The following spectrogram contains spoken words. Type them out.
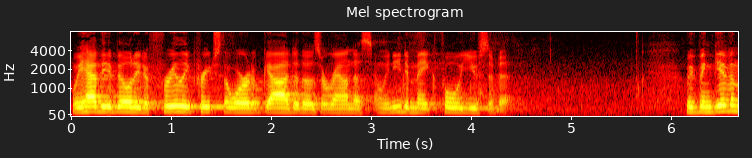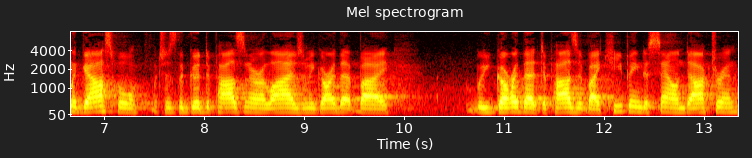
We have the ability to freely preach the word of God to those around us, and we need to make full use of it. We've been given the gospel, which is the good deposit in our lives, and we guard that by we guard that deposit by keeping to sound doctrine,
